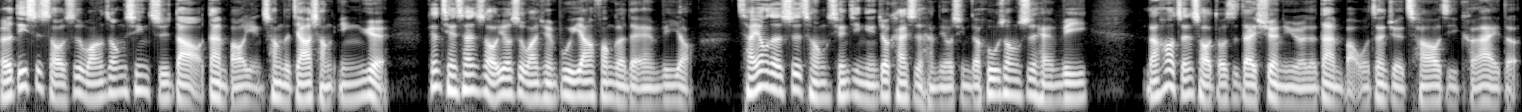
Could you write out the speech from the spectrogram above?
而第四首是王中兴执导、蛋堡演唱的家常音乐，跟前三首又是完全不一样风格的 MV 哦。采用的是从前几年就开始很流行的护送式 MV，然后整首都是在炫女儿的蛋堡，我真的觉得超级可爱的，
